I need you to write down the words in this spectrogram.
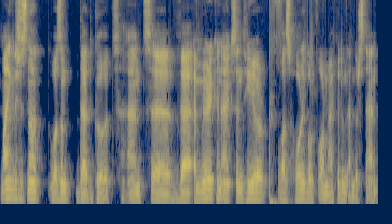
my English is not wasn't that good, and uh, the American accent here was horrible for me. I couldn't understand,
